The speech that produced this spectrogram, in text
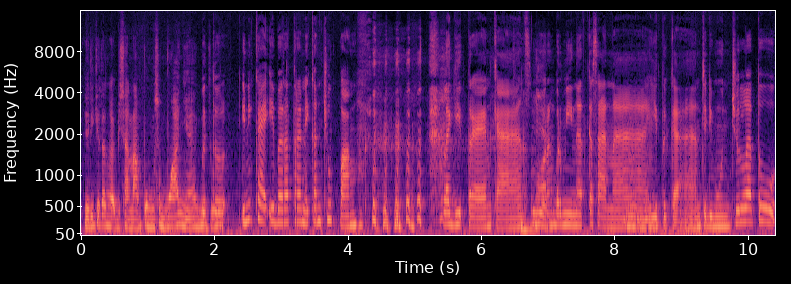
Jadi kita nggak bisa nampung semuanya Betul. gitu Ini kayak ibarat tren ikan cupang. Lagi tren kan, semua Iya. orang berminat ke sana gitu kan. Jadi muncullah tuh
